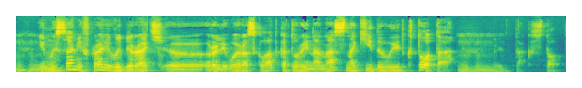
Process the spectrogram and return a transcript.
И мы сами вправе выбирать э, ролевой расклад, который на нас накидывает кто-то. Так, стоп.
